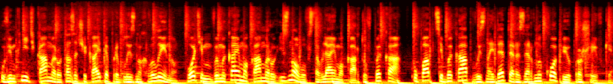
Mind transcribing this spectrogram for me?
Увімкніть камеру та зачекайте приблизно хвилину. Потім вимикаємо камеру і знову вставляємо карту в ПК. У папці Бекап ви знайдете резервну копію прошивки.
